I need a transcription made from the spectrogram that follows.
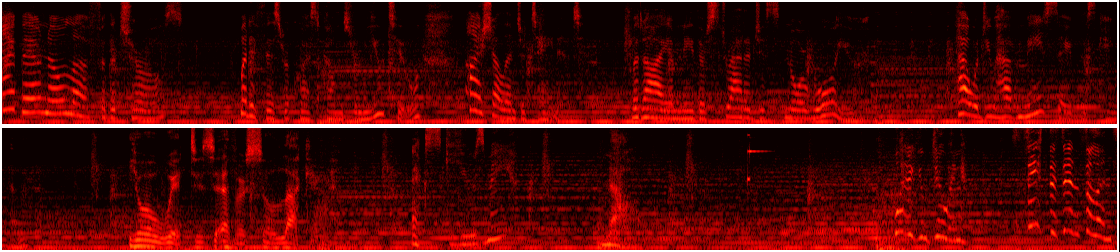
I bear no love for the churls. But if this request comes from you two, I shall entertain it. But I am neither strategist nor warrior. How would you have me save this kingdom? Your wit is ever so lacking. Excuse me? Now. What are you doing? Cease this insolence!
